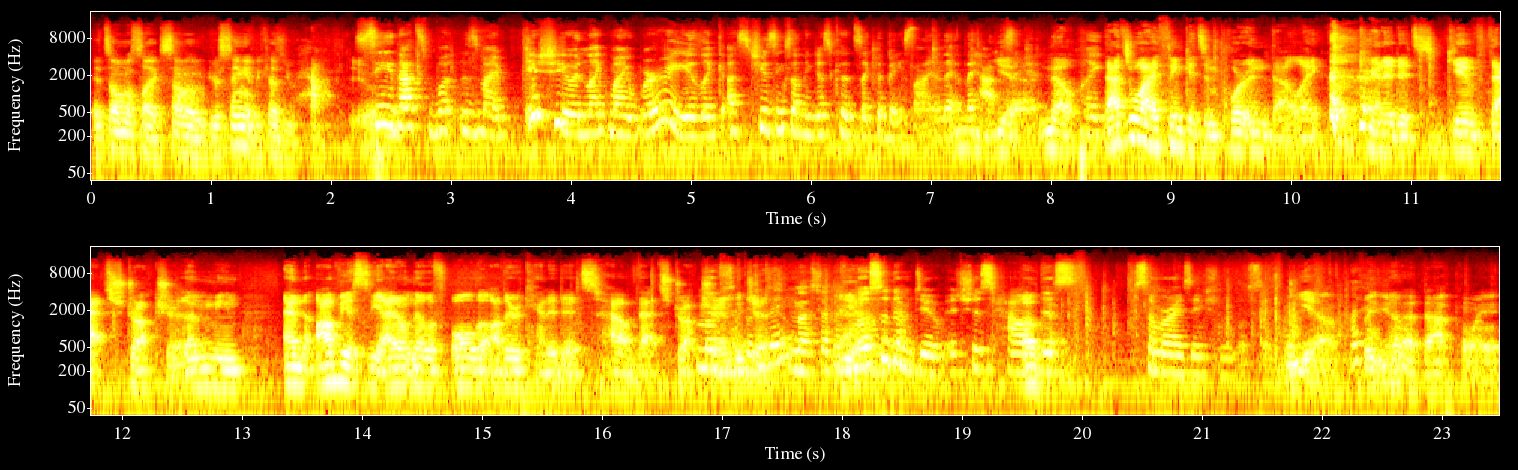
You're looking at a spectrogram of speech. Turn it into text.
it's almost like some of them you're saying it because you have to. see that's what is my issue and like my worry is like us choosing something just because it's like the baseline and they, they have to say yeah, it. no. Like- That's why I think it's important that like candidates give that structure. I mean, and obviously, I don't know if all the other candidates have that structure, Most and we of them just do. Most of them. Yeah. Most of them do. It's just how Okay. this summarization looks like. Yeah, but Okay. even at that point,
